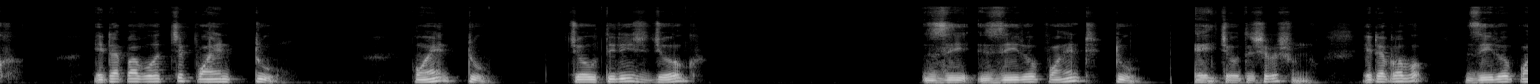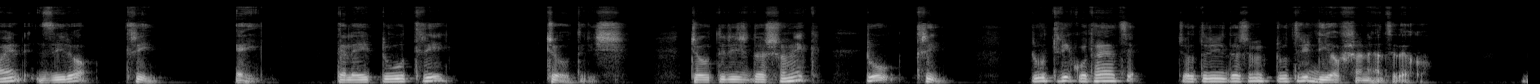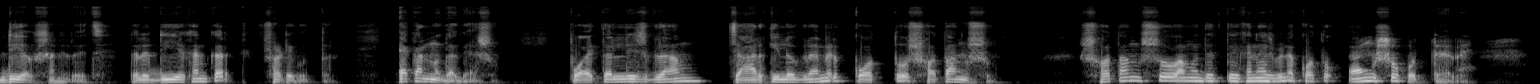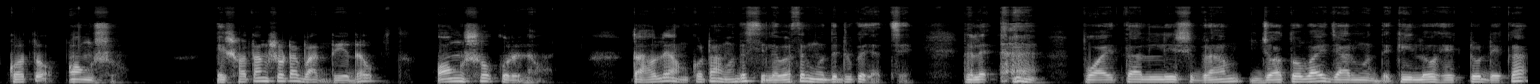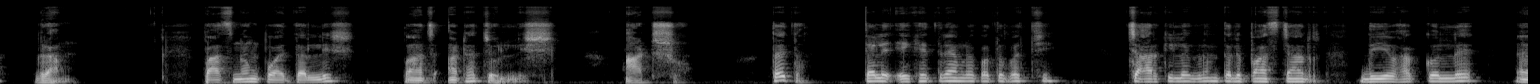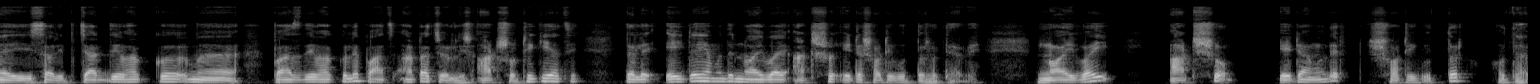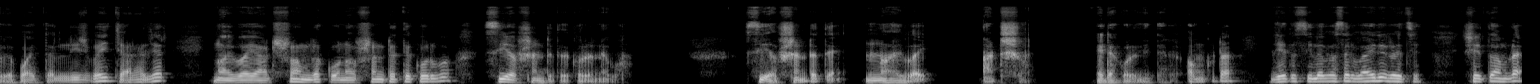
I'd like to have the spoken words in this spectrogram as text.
এটা পাবো হচ্ছে পয়েন্ট টু পয়েন্ট টু চৌত্রিশ যোগ জিরো পয়েন্ট টু এই চৌত্রিশ হবে শূন্য। এটা পাবো জিরো পয়েন্ট জিরো থ্রি এই। তাহলে এই টু থ্রি চৌত্রিশ। চৌত্রিশ দশমিক টু থ্রি। টু থ্রি কোথায় আছে? চৌত্রিশ দশমিক টু থ্রি ডি অপশানে আছে, দেখো। ডি অপশানে রয়েছে। তাহলে ডি এখানকার সঠিক উত্তর। একান্ন দাগে আসো। পঁয়তাল্লিশ গ্রাম চার কিলোগ্রামের কত শতাংশ? শতাংশ আমাদের তো এখানে আসবে না, কত অংশ করতে হবে। কত অংশ? এই শতাংশটা বাদ দিয়ে দাও, অংশ করে নাও। তাহলে অঙ্কটা আমাদের সিলেবাসের মধ্যে ঢুকে যাচ্ছে। তাহলে পঁয়তাল্লিশ গ্রাম যত বাই যার মধ্যে, কিলো হেক্টো ডেকা, গ্রাম। পাঁচ নং পঁয়তাল্লিশ, পাঁচ আঠা চল্লিশ, আটশো। তাই তো? তাহলে এক্ষেত্রে আমরা কত পাচ্ছি? চার কিলোগ্রাম, তাহলে পাঁচ চার দিয়ে ভাগ করলে এই সরি চার দিয়ে ভাগ পাঁচ দিয়ে ভাগ করলে পাঁচ, আটা চল্লিশ, আটশো, ঠিকই আছে। তাহলে এইটাই আমাদের নয় বাই আটশো, এটা সঠিক উত্তর হতে হবে। নয় বাই আটশো, এটা আমাদের সঠিক উত্তর হতে হবে। পঁয়তাল্লিশ বাই চার হাজার, নয় বাই আটশো, আমরা কোন অপশানটাতে করব? সি অপশানটাতে করে নেব। সি অপশানটাতে নয় বাই আটশো। এটা করে নিতে হবে। অঙ্কটা যেহেতু সিলেবাসের বাইরে রয়েছে, সেহেতু আমরা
